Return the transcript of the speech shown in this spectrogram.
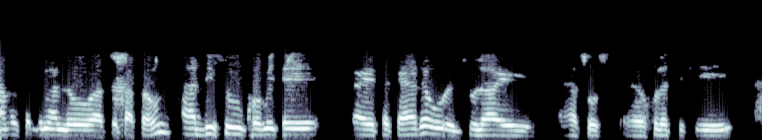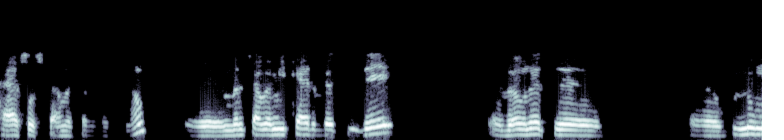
አመሰግናለሁ አቶ ካሳሁን። አዲሱ ኮሚቴ የተካሄደው ጁላይ ሀያ ሶስት ሁለት ሺ ሀያ ሶስት ዓመተ ምህረት ነው። ምርጫ በሚካሄድበት ጊዜ በእውነት ሁሉም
